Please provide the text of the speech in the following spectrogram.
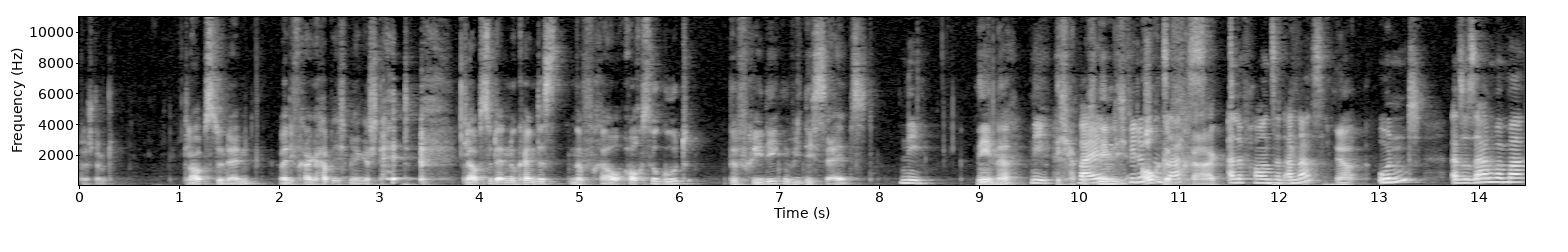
Bestimmt. Glaubst du denn, weil die Frage habe ich mir gestellt, glaubst du denn, du könntest eine Frau auch so gut befriedigen wie dich selbst? Nee. Nee, ne? Nee, Ich habe mich nämlich wie du auch schon gefragt. sagst, alle Frauen sind anders. ja. Und, also sagen wir mal,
